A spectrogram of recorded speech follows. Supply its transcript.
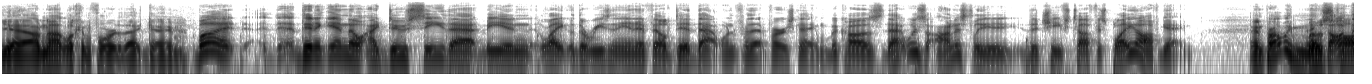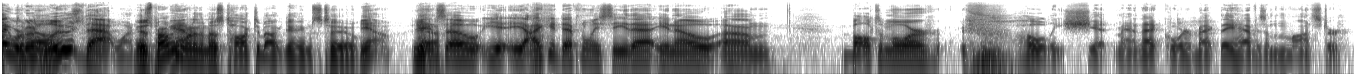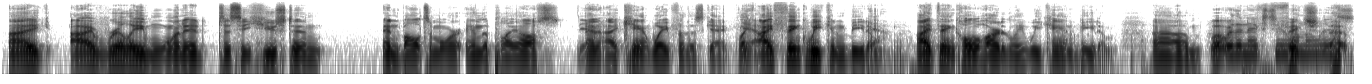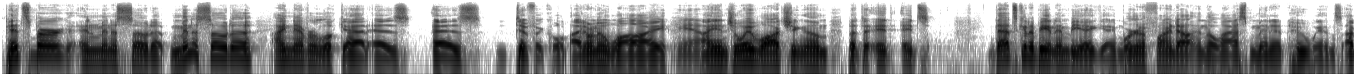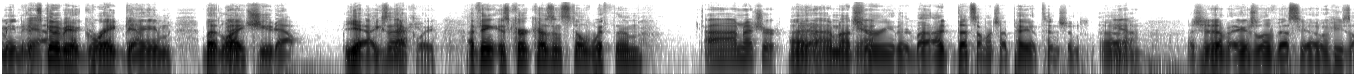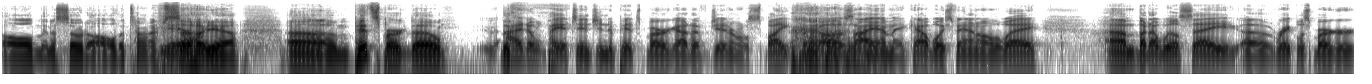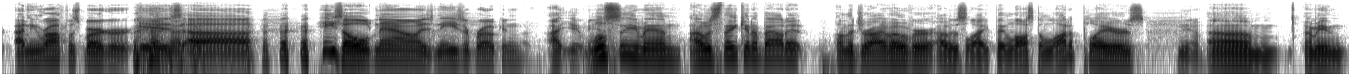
Yeah, I'm not looking forward to that game. But then again, though, I do see that being like the reason the NFL did that one for that first game because that was honestly the Chiefs' toughest playoff game. And probably They most thought they were going to lose that one. It was probably Yeah. one of the most talked about games too. Yeah. Yeah. And so yeah, yeah, I could definitely see that. You know, um, Baltimore. Holy shit, man! That quarterback they have is a monster. I I really wanted to see Houston and Baltimore in the playoffs, and I can't wait for this game. Like Yeah. I think we can beat them. I think wholeheartedly we can beat them. Um, What were the next two on Fitch- the uh, list? Pittsburgh and Minnesota. Minnesota, I never look at as as difficult. I don't know why. Yeah. I enjoy watching them, but the, it it's that's going to be an NBA game. We're going to find out in the last minute who wins. I mean, it's Yeah. going to be a great game, but Good like, shootout. yeah, exactly. I think is Kirk Cousins still with them? Uh, I'm not sure. I. I'm not Yeah. sure either, but I, that's how much I pay attention. Uh, Yeah. I should have Angelo Vesio. He's all Minnesota all the time. Yeah. So yeah. Um, Pittsburgh though. I don't pay attention to Pittsburgh out of general spite because I am a Cowboys fan all the way. Um, but I will say, uh, Rapelessberger, I mean Roethlisberger is uh, he's old now. His knees are broken. I we'll see, man. I was thinking about it on the drive over. I was like, they lost a lot of players. Yeah. Um, I mean,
